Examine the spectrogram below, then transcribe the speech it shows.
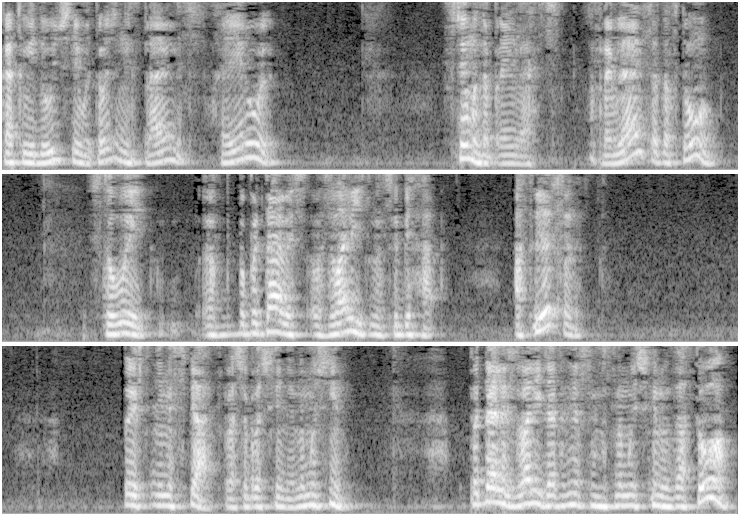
как ведущий, вы тоже не справились с своей ролью. В чем это проявляется? проявляется это в том, что вы попытались взвалить на себя ответственность, то есть не на себя, прошу прощения, на мужчину, пытались взвалить ответственность на мужчину за то,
